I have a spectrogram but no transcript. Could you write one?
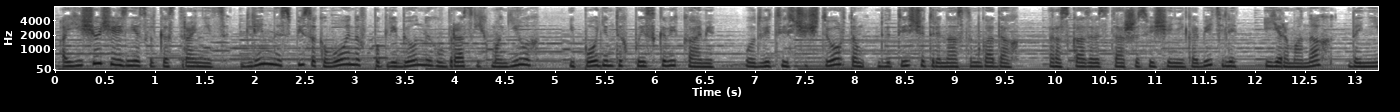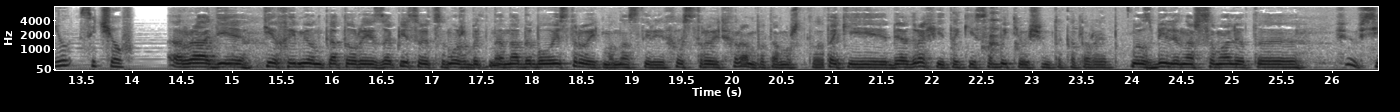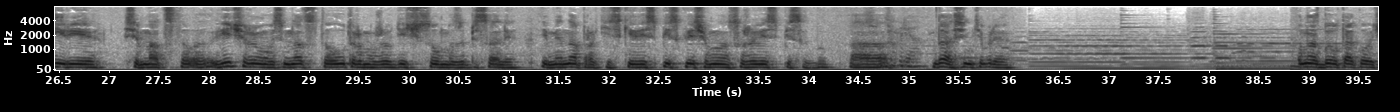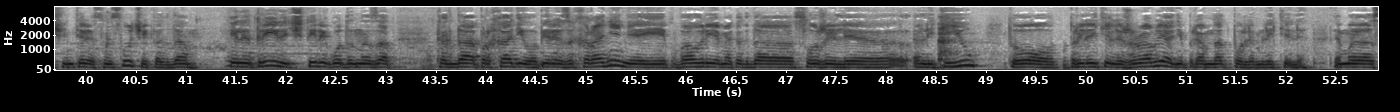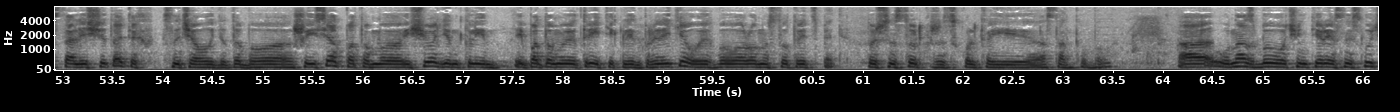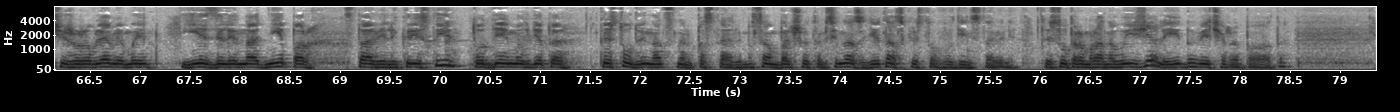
А еще через несколько страниц длинный список воинов, погребенных в братских могилах и поднятых поисковиками в 2004-2013 годах, рассказывает старший священник обители и иеромонах Даниил Сычев – ради тех имен, которые записываются, может быть, надо было и строить монастырь, и строить храм, потому что такие биографии, такие события, в общем-то, которые ну, сбили наш самолет э, в Сирии 17 вечером, 18 утром уже в 10 часов мы записали имена, практически весь список. Вечером у нас уже весь список был. А, сентября. Да, сентября. У нас был такой очень интересный случай, когда или три, или четыре года назад, когда проходило перезахоронение, и во время, когда служили литию, то прилетели журавли, они прямо над полем летели. И мы стали считать их. Сначала где-то было 60, потом еще один клин, и потом третий клин прилетел, их было ровно 135. Точно столько же, сколько и останков было. А у нас был очень интересный случай с журавлями. Мы ездили на Днепр, ставили кресты. В тот день мы где-то крестов 12, наверное, поставили. Мы самый большой, там 17-19 крестов в день ставили. То есть утром рано выезжали и до вечера по да.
